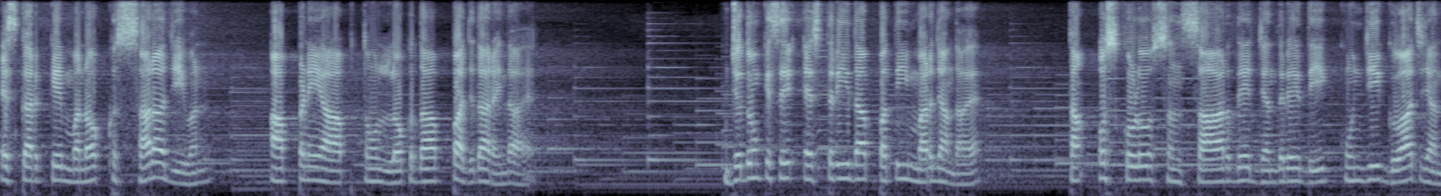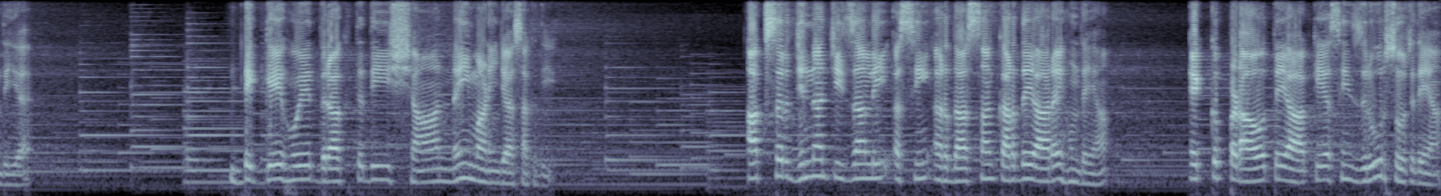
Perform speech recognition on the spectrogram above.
ਇਸ ਕਰਕੇ ਮਨੁੱਖ ਸਾਰਾ ਜੀਵਨ ਆਪਣੇ ਆਪ ਤੋਂ ਲੁਕਦਾ ਭੱਜਦਾ ਰਹਿੰਦਾ ਹੈ। ਜਦੋਂ ਕਿਸੇ ਇਸਤਰੀ ਦਾ ਪਤੀ ਮਰ ਜਾਂਦਾ ਹੈ, ਤਾਂ ਉਸ ਕੋਲੋਂ ਸੰਸਾਰ ਦੇ ਜੰਦਰੇ ਦੀ ਕੁੰਜੀ ਗਵਾਚ ਜਾਂਦੀ ਹੈ। ਡਿੱਗੇ ਹੋਏ ਦਰਖਤ ਦੀ ਸ਼ਾਨ ਨਹੀਂ ਮਾਣੀ ਜਾ ਸਕਦੀ। ਅਕਸਰ ਜਿਨ੍ਹਾਂ ਚੀਜ਼ਾਂ ਲਈ ਅਸੀਂ ਅਰਦਾਸਾਂ ਕਰਦੇ ਆ ਰਹੇ ਹੁੰਦੇ ਹਾਂ, ਇੱਕ ਪੜਾਅ ਤੇ ਆ ਕੇ ਅਸੀਂ ਜ਼ਰੂਰ ਸੋਚਦੇ ਹਾਂ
